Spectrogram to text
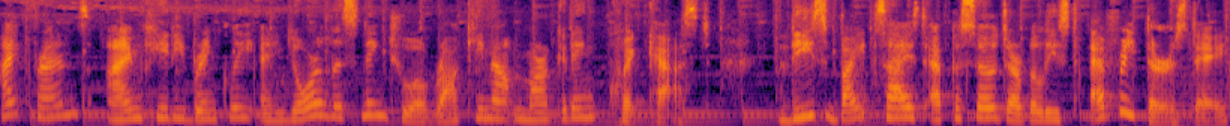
Hi, friends. I'm Katie Brinkley, and you're listening to a Rocky Mountain Marketing Quickcast. These bite sized episodes are released every Thursday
